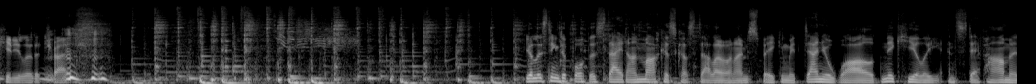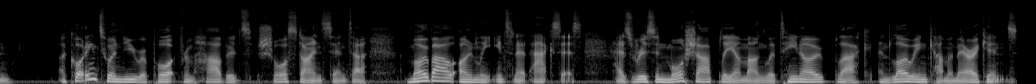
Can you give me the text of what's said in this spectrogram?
kitty litter tray? You're listening to Fourth Estate. I'm Marcus Costello, and I'm speaking with Daniel Wild, Nick Healy, and Steph Harmon. According to a new report from Harvard's Shorenstein Center, mobile only internet access has risen more sharply among Latino, black, and low income Americans.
